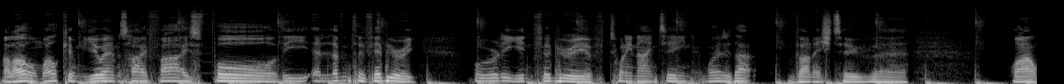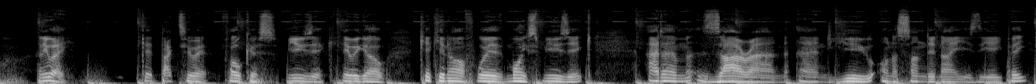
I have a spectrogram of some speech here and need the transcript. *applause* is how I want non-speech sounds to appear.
Hello and welcome UM's High Fives for the 11th of February. Already in February of 2019. Where did that vanish to? Uh, wow. Anyway, get back to it. Focus. Music. Here we go. Kicking off with Moist Music. Adham Zaran and You on a Sunday Night is the EP.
